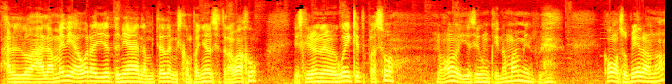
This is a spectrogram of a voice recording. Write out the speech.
a, a, la media hora yo ya tenía la mitad de mis compañeros de trabajo escribiéndome, güey, ¿qué te pasó? ¿No? Y yo como que, no mames, güey. ¿Cómo supieron, no?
